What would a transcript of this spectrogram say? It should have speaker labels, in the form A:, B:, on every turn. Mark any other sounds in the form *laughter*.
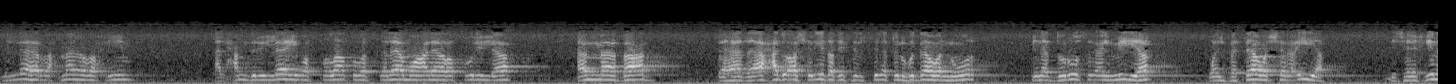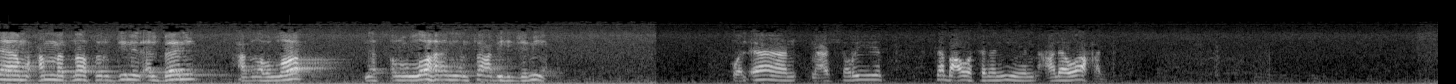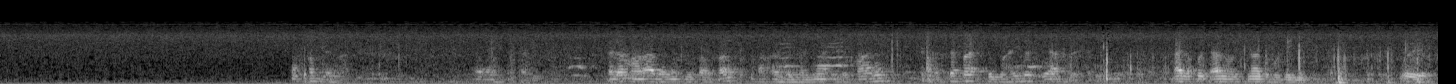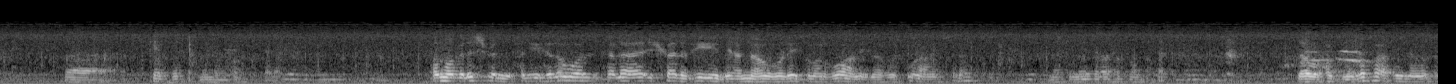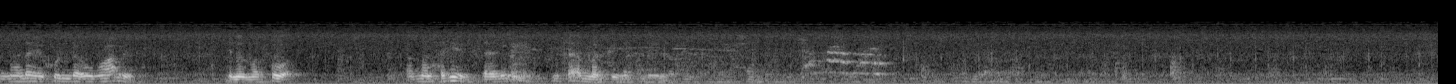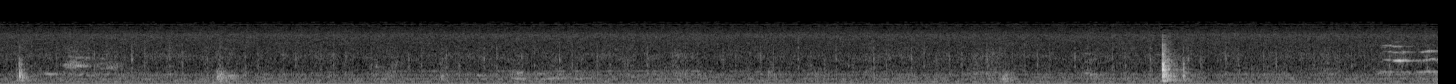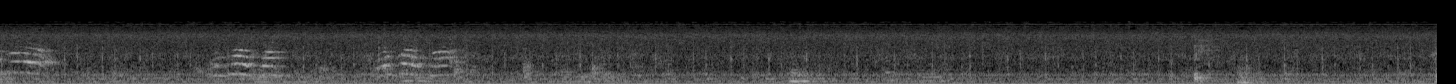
A: بسم الله الرحمن الرحيم. الحمد لله والصلاة والسلام على رسول الله. أما بعد فهذا أحد أشريطة سلسلة الهدى والنور من الدروس العلمية والفتاوى الشرعية لشيخنا محمد ناصر الدين الألباني حفظه الله. نسأل الله أن ينفع به الجميع. والآن مع الشريط 87 على واحد.
B: قبل الماء فلما أراد مثل القلب أخرج من الماء دخانا ارتفع ثم أيضا في آخر الحديث هذا قلت عنه إسناده جيد
C: طيب
B: فكيف منه الحديث الثلاث؟
C: أما بالنسبة للحديث الأول فلا إشكال فيه لأنه ليس مرفوعا إلى الرسول عليه السلام
B: لكن ليس له حكم
C: له حكم الرفع حينما لا يكون له معارض من المرفوع أما الحديث الثاني يتأمل فيه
